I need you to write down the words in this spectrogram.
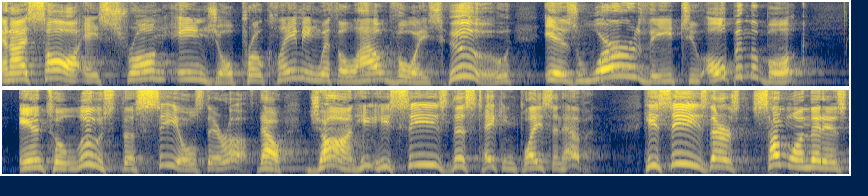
And I saw a strong angel proclaiming with a loud voice, Who is worthy to open the book and to loose the seals thereof. Now, John, he, he sees this taking place in heaven. He sees there's someone that is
